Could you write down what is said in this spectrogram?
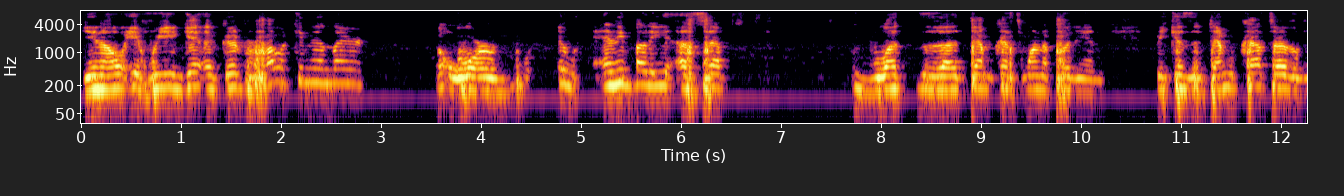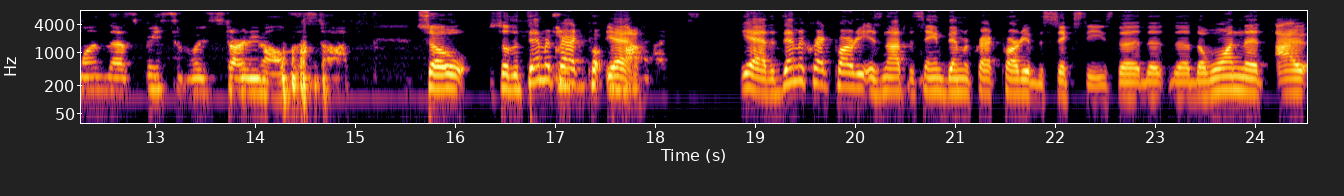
You know, if we get a good Republican in there, or anybody except what the Democrats want to put in, because the Democrats are the one that's basically starting all this stuff. So, so the Democrat, in, yeah. Yeah, the Democrat Party is not the same Democrat Party of the '60s. The the the the one that I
